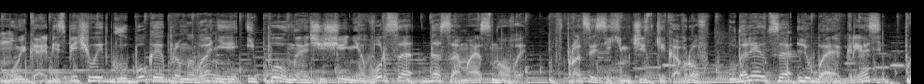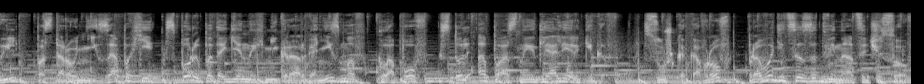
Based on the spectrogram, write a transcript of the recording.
Мойка обеспечивает глубокое промывание и полное очищение ворса до самой основы. В процессе химчистки ковров удаляются любая грязь, пыль, посторонние запахи, споры патогенных микроорганизмов, клопов, столь опасные для аллергиков. Сушка ковров проводится за 12 часов.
